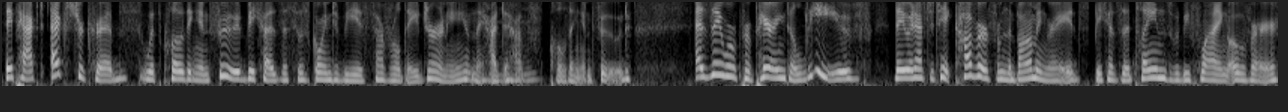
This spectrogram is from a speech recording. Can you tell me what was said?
They packed extra cribs with clothing and food because this was going to be a several day journey, and they had to have clothing and food. As they were preparing to leave, they would have to take cover from the bombing raids because the planes would be flying over.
